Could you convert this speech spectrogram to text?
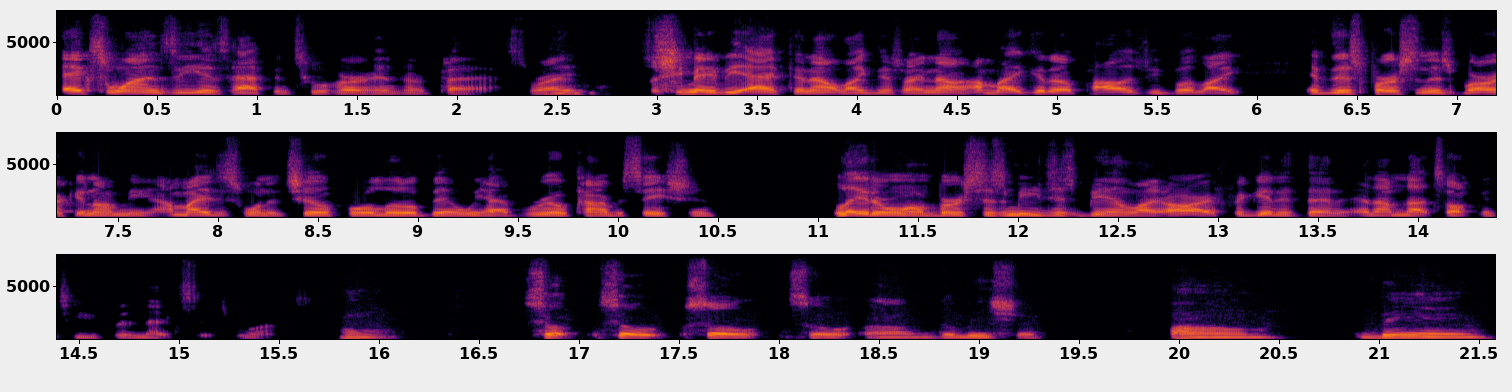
X, Y, and Z has happened to her in her past, right? Mm-hmm. So she may be acting out like this right now. I might get an apology, but like if this person is barking on me, I might just want to chill for a little bit and we have real conversation later on versus me just being like, all right, forget it then. And I'm not talking to you for the next six months. Hmm. So, so, so, so, um, Delisha, um, being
